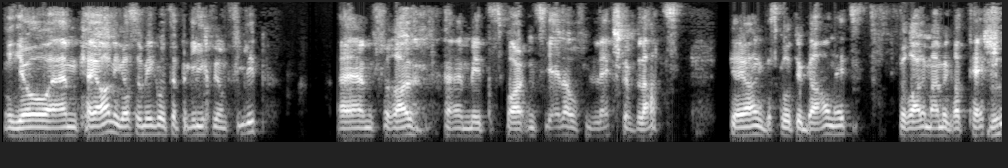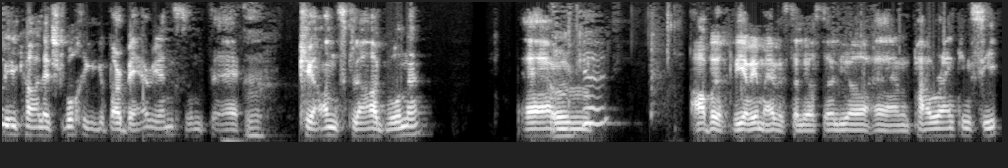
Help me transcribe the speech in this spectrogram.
Ja, ähm, keine Ahnung. Also, mir geht der Vergleich wie am Philipp. Ähm, vor allem äh, mit Spartans Yellow auf dem letzten Platz. Keine Ahnung, das geht ja gar nicht. Vor allem haben wir gerade Testspiel ja. gehabt, letzte Woche gegen Barbarians und äh, ja. ganz klar gewonnen. Ähm, okay. Aber wie auch immer, es soll ja, soll ja ähm, Power Ranking sein.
